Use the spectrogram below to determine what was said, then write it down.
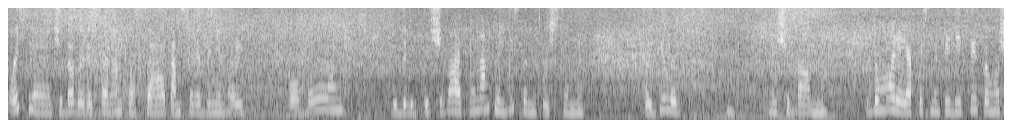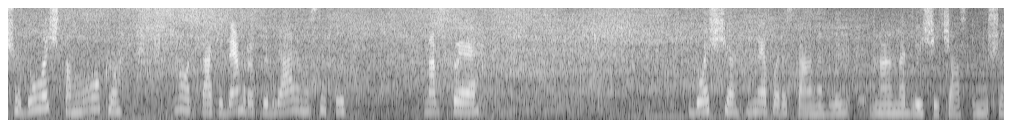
Ось е, чудовий ресторан коса, там всередині горить вогонь, люди відпочивають. Ну, нам тут їсти не хочеться. Ми поділи нещодавно. До моря якось не підійти, тому що дощ, там мокро. Ну ось так, ідемо, роздивляємося тут на все. Дощ не перестане на найближчий час, тому що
